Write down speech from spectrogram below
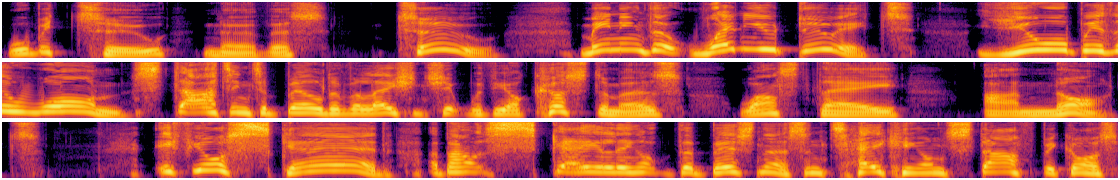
will be too nervous too. Meaning that when you do it, you will be the one starting to build a relationship with your customers whilst they are not. If you're scared about scaling up the business and taking on staff because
